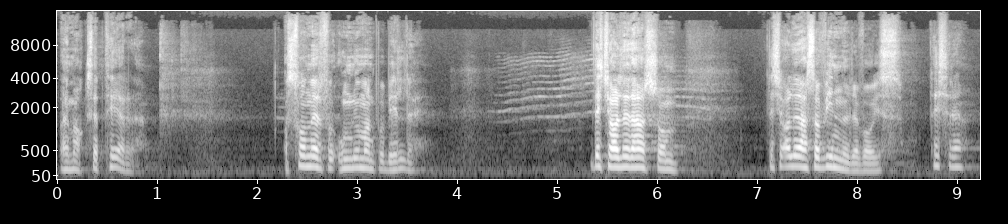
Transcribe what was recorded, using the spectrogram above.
Og jeg må akseptere det. Og Sånn er det for ungdommene på bildet. Det er ikke alle der som, det er ikke alle der som vinner The Voice. Det er ikke det.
